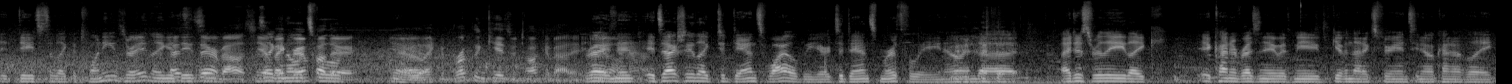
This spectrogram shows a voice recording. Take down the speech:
it dates to like the 20s, right? Like it That's dates to- thereabouts. it's Yeah, like my an old school- grandfather, you Yeah, know, yeah. like the Brooklyn kids would talk about it. you Right, know? and it, it's actually like to dance wildly or to dance mirthfully, you know. And uh, I just really like it. Kind of resonated with me, given that experience. You know, kind of like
